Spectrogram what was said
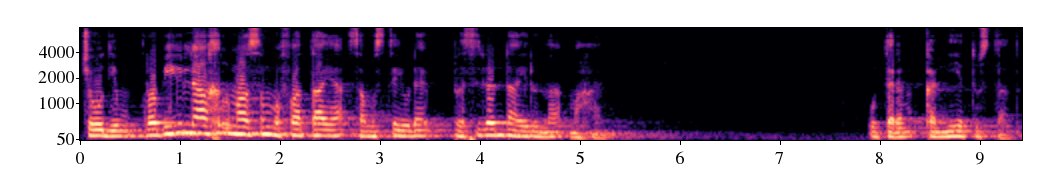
ചോദ്യം റബിയുൽ ആഹിർ മാസം വഫാത്തായ സംസ്ഥയുടെ പ്രസിഡന്റായിരുന്ന മഹാൻ. ഉത്തരം കണ്ണിയത്ത് ഉസ്താദ്.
